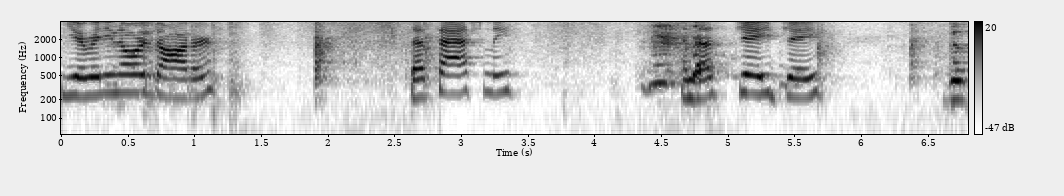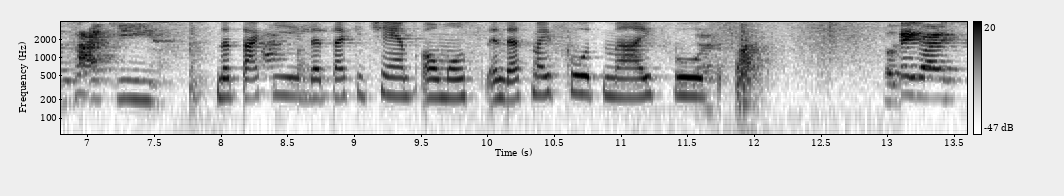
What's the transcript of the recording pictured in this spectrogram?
You already know our daughter. That's Ashley. And that's JJ. The Takis. The Taki, the Taki champ almost. And that's my food, my food. Okay, guys.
